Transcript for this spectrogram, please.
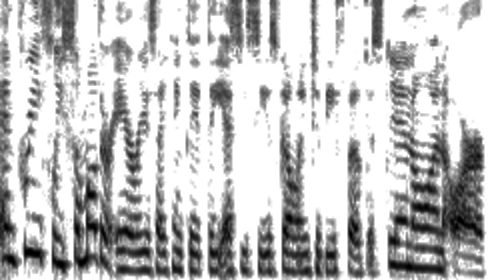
And briefly, some other areas I think that the SEC is going to be focused in on are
